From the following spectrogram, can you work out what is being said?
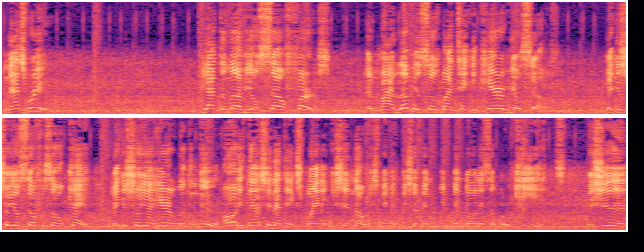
And that's real. You have to love yourself first. And by loving yourself, by taking care of yourself. Making sure yourself is okay, making sure your hair looking good. All these things. I shouldn't have to explain it. We should know. We should be, we should been we've been doing this since we were kids. We should.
